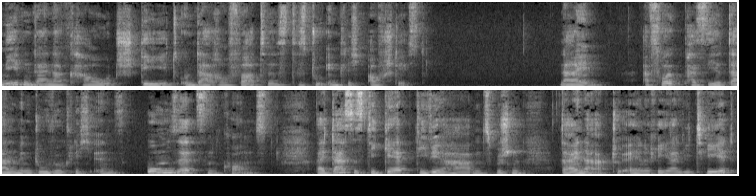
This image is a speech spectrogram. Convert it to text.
neben deiner Couch steht und darauf wartest, dass du endlich aufstehst. Nein, Erfolg passiert dann, wenn du wirklich ins Umsetzen kommst. Weil das ist die Gap, die wir haben zwischen deiner aktuellen Realität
